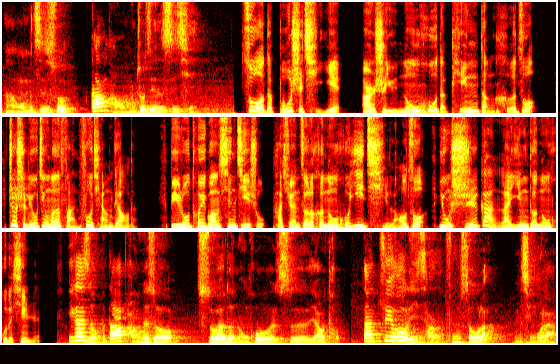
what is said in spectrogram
啊，我们只是说刚好我们做这件事情，做的不是企业，而是与农户的平等合作，这是刘静文反复强调的。比如推广新技术，他选择了和农户一起劳作，用实干来赢得农户的信任。一开始我们搭棚的时候，所有的农户是摇头，但最后一场丰收了，我们请过来。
